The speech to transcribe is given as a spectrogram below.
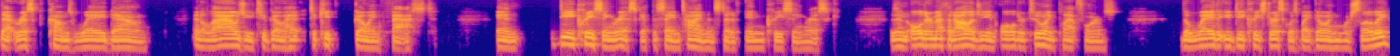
that risk comes way down and allows you to go ahead to keep going fast and decreasing risk at the same time instead of increasing risk. As an older methodology and older tooling platforms, the way that you decreased risk was by going more slowly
